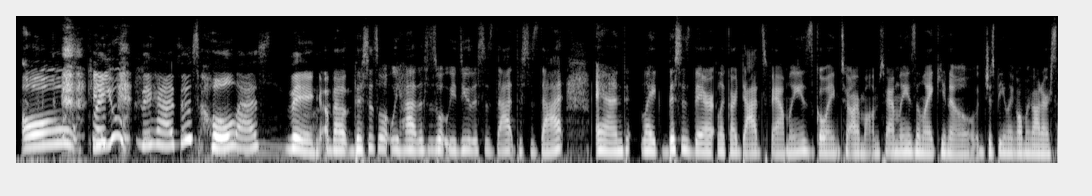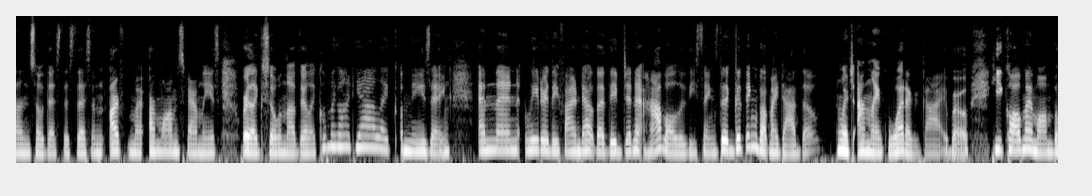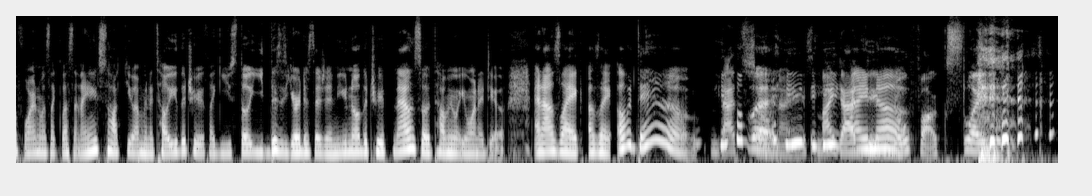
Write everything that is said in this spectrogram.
Oh, can Like, you? They had this whole ass thing about this is what we have, this is what we do, this is that, this is that, and like this is their like our dad's families going to our mom's families and like you know just being like oh my god our son so this this this. And our my, our mom's families were like so in love. They're like oh my god yeah like amazing. And then later they find out that they didn't have all of these things. The good thing about my dad though which I'm like, what a guy, bro. He called my mom before and was like, listen, I need to talk to you. I'm going to tell you the truth. Like, you still, you, this is your decision. You know the truth now. So tell me what you want to do. And I was like, I was like, oh, damn. That's so nice. My dad I gave know. no fucks. Like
